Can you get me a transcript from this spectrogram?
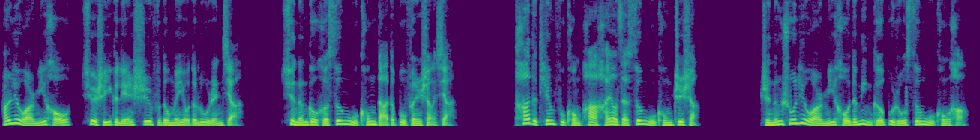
而六耳猕猴却是一个连师傅都没有的路人甲，却能够和孙悟空打得不分上下。他的天赋恐怕还要在孙悟空之上，只能说六耳猕猴的命格不如孙悟空好。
